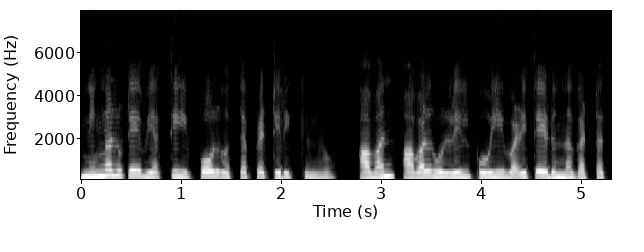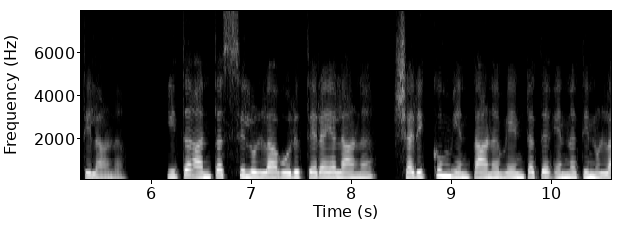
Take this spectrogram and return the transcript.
നിങ്ങളുടെ വ്യക്തി ഇപ്പോൾ ഒറ്റപ്പെട്ടിരിക്കുന്നു. അവൻ അവൾ ഉള്ളിൽ പോയി വഴിതേടുന്ന ഘട്ടത്തിലാണ്. ഇത് അന്തസ്സിലുള്ള ഒരു തിരയലാണ്. ശരിക്കും എന്താണ് വേണ്ടത് എന്നതിനുള്ള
